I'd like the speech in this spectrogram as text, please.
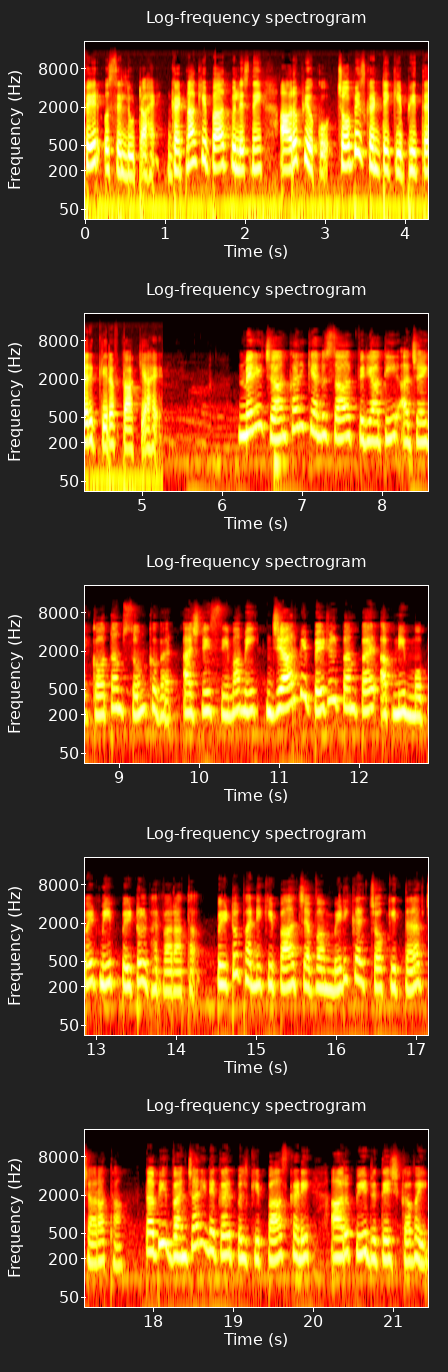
फिर उसे लूटा है। घटना के बाद पुलिस ने आरोपियों को 24 घंटे के भीतर गिरफ़्तार किया है। मिली जानकारी के अनुसार फिरियादी अजय गौतम सोमकुवर अजनी सीमा में जेआरपी पेट्रोल पंप पर अपनी मोपेड में पेट्रोल भरवा रहा था। पेट्रोल भरने के बाद जब वह मेडिकल चौक की तरफ़ जा रहा था तभी वंचारी नगर पुल के पास खड़े आरोपी रितेश गवई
